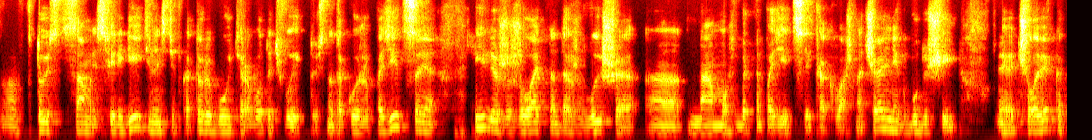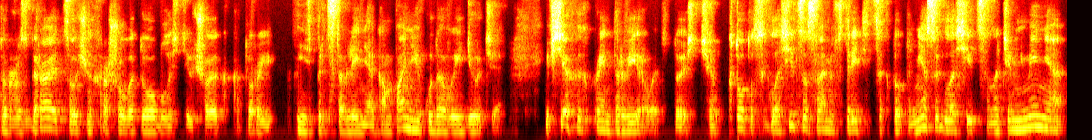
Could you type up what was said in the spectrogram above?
в той самой сфере деятельности, в которой будете работать вы. То есть на такой же позиции или же желательно даже выше, э, на, может быть, на позиции, как ваш начальник будущий, э, человек, который разбирается очень хорошо в этой области, у человека, который есть представление о компании, куда вы идете, и всех их проинтервьюировать. То есть кто-то согласится с вами встретиться, кто-то не согласится, но тем не менее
